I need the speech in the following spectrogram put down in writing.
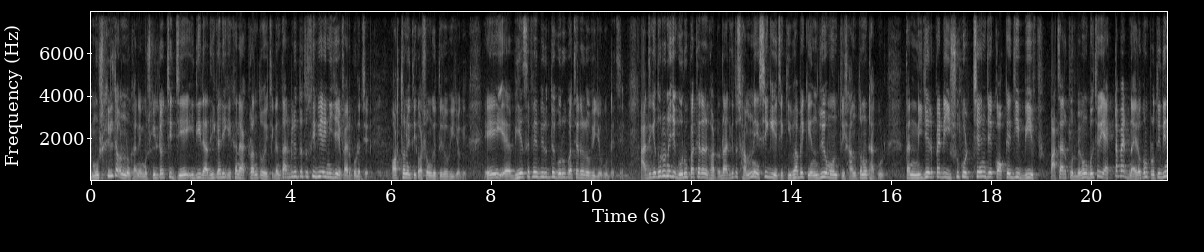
মুশকিলটা অন্যখানে। মুশকিলটা হচ্ছে যে ইডির আধিকারিক এখানে আক্রান্ত হয়েছিলেন, তার বিরুদ্ধে তো সিবিআই নিজে এফআইআর করেছে। অর্থনৈতিক অসঙ্গতির অভিযোগে। এই বিএসএফের বিরুদ্ধে গরু পাচারের অভিযোগ উঠেছে। আজকে ধরুন এই যে গরু পাচারের ঘটনা, আজকে তো সামনে এসে গিয়েছে কীভাবে কেন্দ্রীয় মন্ত্রী শান্তনু ঠাকুর তার নিজের প্যাডে ইস্যু করছেন যে ক কেজি বিফ পাচার করবে এবং বলছে ওই একটা প্যাড না, এরকম প্রতিদিন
